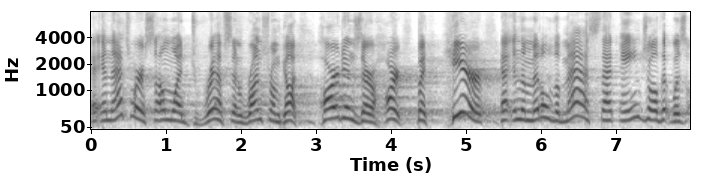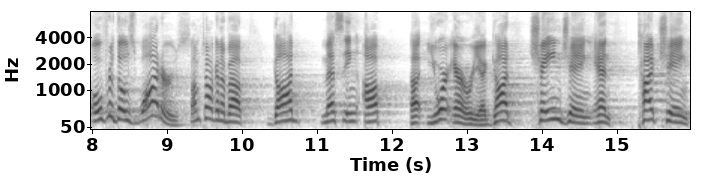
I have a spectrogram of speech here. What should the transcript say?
And that's where someone drifts and runs from God, hardens their heart. But here, in the middle of the mess, that angel that was over those waters, I'm talking about God messing up uh, your area, God changing and touching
